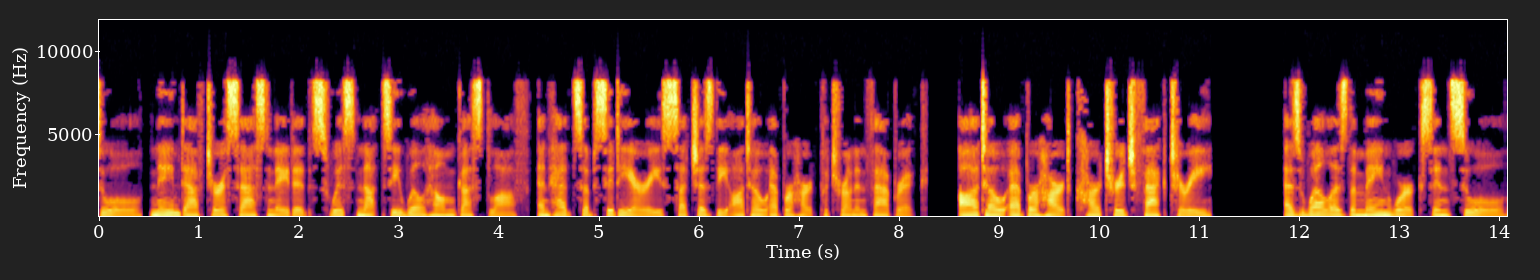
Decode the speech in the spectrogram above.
Suhl, named after assassinated Swiss Nazi Wilhelm Gustloff, and had subsidiaries such as the Otto Eberhard Patronenfabrik. Otto Eberhardt Cartridge Factory, as well as the main works in Suhl.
